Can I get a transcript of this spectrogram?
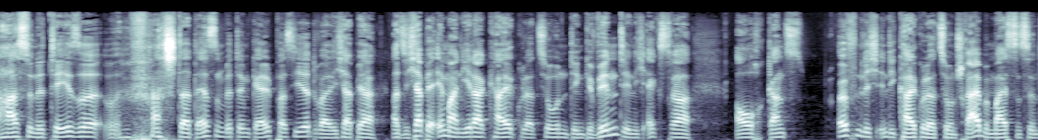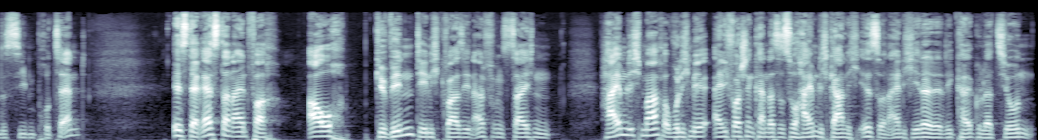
hast du eine These, was stattdessen mit dem Geld passiert? Weil ich habe ja, also ich habe ja immer in jeder Kalkulation den Gewinn, den ich extra auch ganz öffentlich in die Kalkulation schreibe. Meistens sind es 7%. Ist der Rest dann einfach auch Gewinn, den ich quasi in Anführungszeichen heimlich mache, obwohl ich mir eigentlich vorstellen kann, dass es so heimlich gar nicht ist und eigentlich jeder, der die Kalkulation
